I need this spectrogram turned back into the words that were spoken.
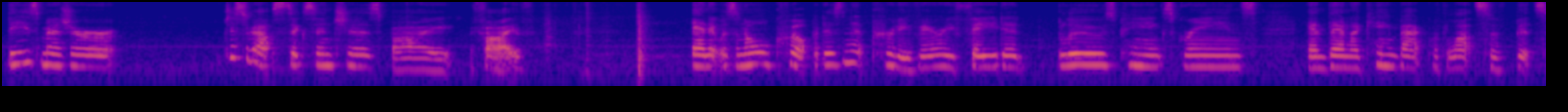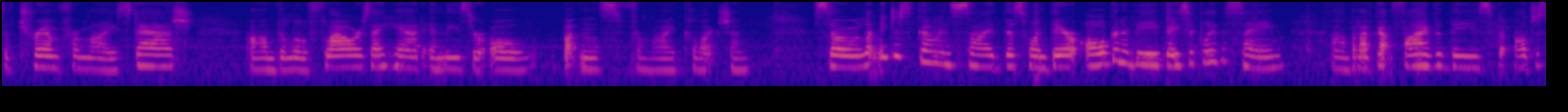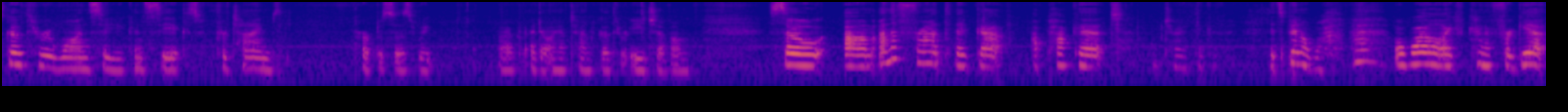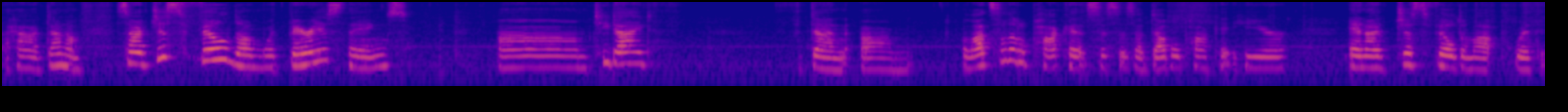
These measure just about six inches by five and it was an old quilt but isn't it pretty very faded blues pinks greens and then I came back with lots of bits of trim from my stash, um, the little flowers I had, and these are all buttons from my collection. So let me just go inside this one. They're all going to be basically the same, um, but I've got five of these, but I'll just go through one so you can see it, for time purposes, we I, I don't have time to go through each of them. So um, on the front, they've got a pocket I'm trying to think of it. It's been a while, a while I kind of forget how I've done them. So I've just filled them with various things. Um, tea dyed, done um, lots of little pockets. This is a double pocket here. And I've just filled them up with,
